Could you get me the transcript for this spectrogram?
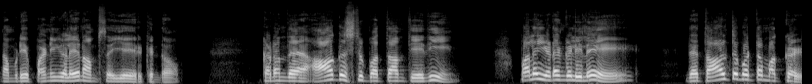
நம்முடைய பணிகளை நாம் செய்ய இருக்கின்றோம். கடந்த ஆகஸ்ட் பத்தாம் தேதி பல இடங்களிலே இந்த தாழ்த்தப்பட்ட மக்கள்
